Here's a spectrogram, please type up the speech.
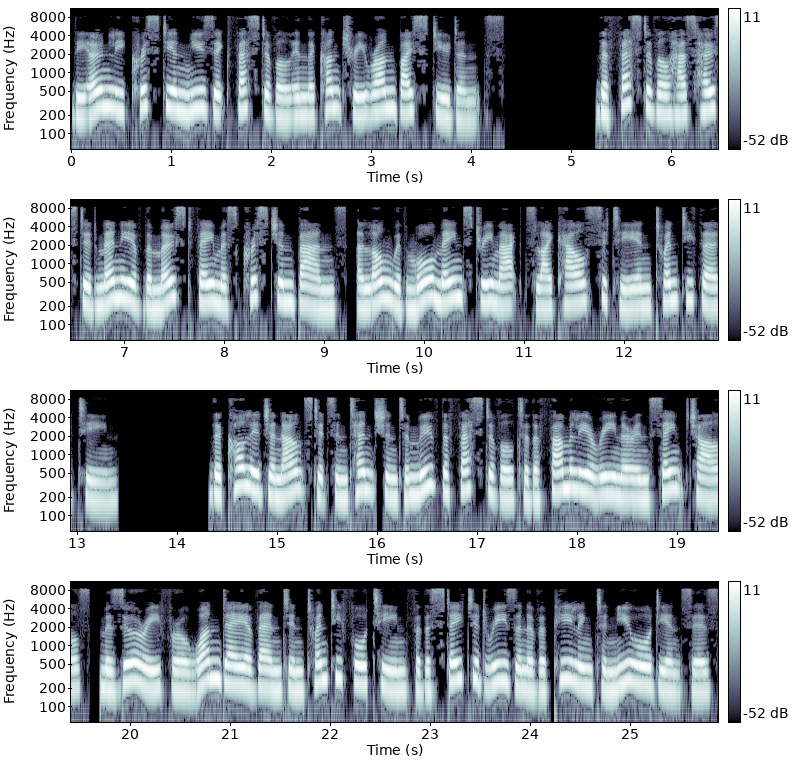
the only Christian music festival in the country run by students. The festival has hosted many of the most famous Christian bands, along with more mainstream acts like Owl City in 2013. The college announced its intention to move the festival to the Family Arena in St. Charles, Missouri for a one-day event in 2014 for the stated reason of appealing to new audiences,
